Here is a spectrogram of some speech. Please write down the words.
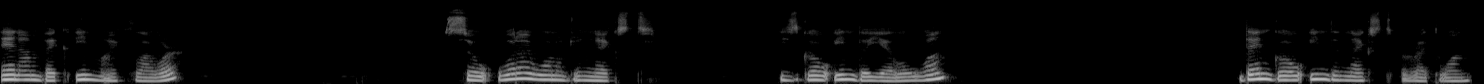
And I'm back in my flower. So what I want to do next is go in the yellow one then go in the next red one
